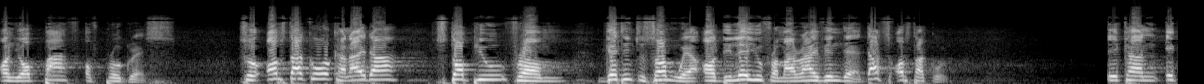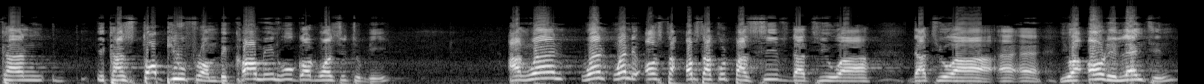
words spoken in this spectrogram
on your path of progress. So obstacle can either stop you from getting to somewhere or delay you from arriving there. That's obstacle. It can, it can, it can stop you from becoming who God wants you to be. And when when when the obstacle perceives that you are that you are uh, uh, you are unrelenting,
